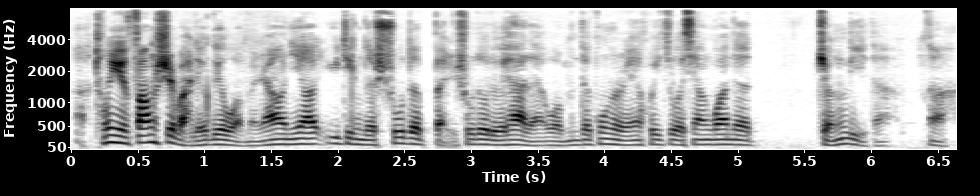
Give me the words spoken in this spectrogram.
啊，通讯方式吧，留给我们。然后您要预定的书的本书都留下来，我们的工作人员会做相关的整理的。啊，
